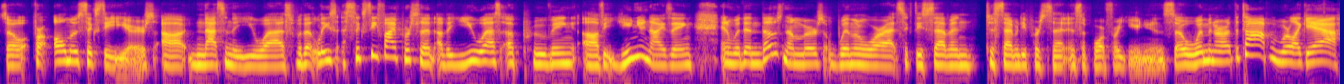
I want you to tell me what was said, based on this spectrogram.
So for almost 60 years, uh, and that's in the US, with at least 65% of the US approving of unionizing. And within those numbers, women were at 67 to 70% in support for unions. So women are at the top and we're like, yeah,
